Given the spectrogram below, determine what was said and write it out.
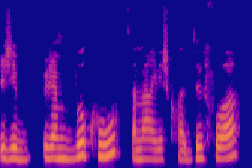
j'aime beaucoup, ça m'est arrivé, je crois, deux fois,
